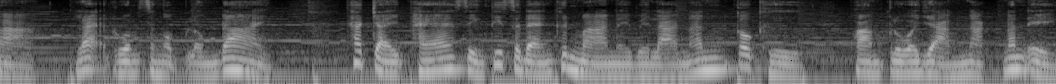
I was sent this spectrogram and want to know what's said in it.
มา และรวมสงบลงได้ ถ้าใจแพ้สิ่งที่แสดงขึ้นมาในเวลานั้นก็คือ ความกลัวอย่างหนักนั่นเอง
